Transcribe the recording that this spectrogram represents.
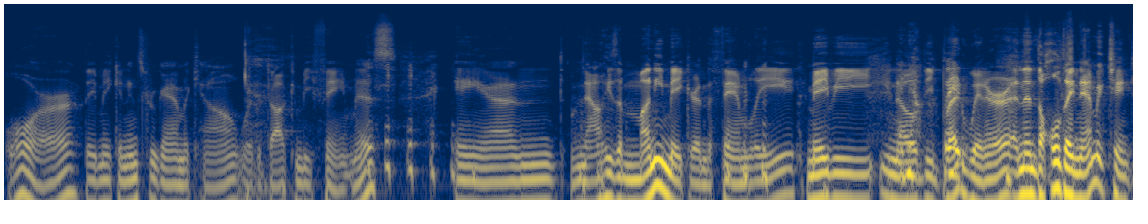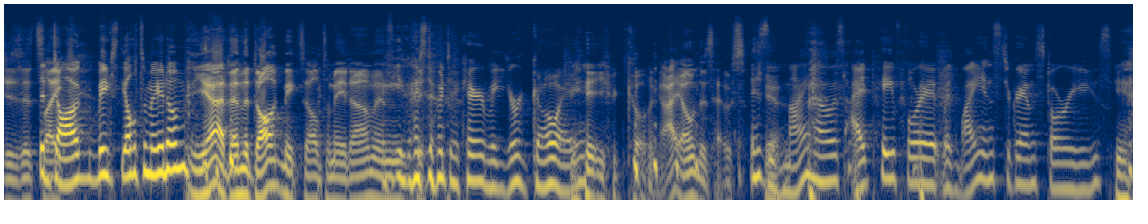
Or they make an Instagram account where the dog can be famous. and now he's a moneymaker in the family. Maybe, you know, the breadwinner. And then the whole dynamic changes. It's The like, dog makes the ultimatum. yeah, then the dog makes the ultimatum. And If you guys don't take care of me, you're going. you're going, I own this house. This yeah. is my house. I pay for it with my Instagram stories. yeah.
